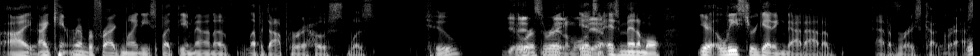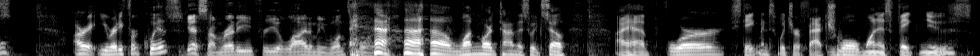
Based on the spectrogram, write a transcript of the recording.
I, I can't remember Phragmites, but the amount of Lepidoptera hosts was two Yeah, or it's three. minimal, It's, yeah. it's minimal. Yeah, at least you're getting that out of out of rice cut grass. All right, you ready for a quiz? Yes, I'm ready for you to lie to me once more. One more time this week. So I have four statements which are factual. Mm-hmm. One is fake news,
